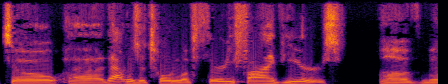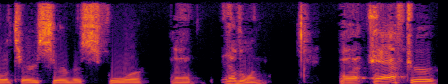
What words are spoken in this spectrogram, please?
So uh, that was a total of 35 years of military service for uh, Evelyn. Uh, after,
